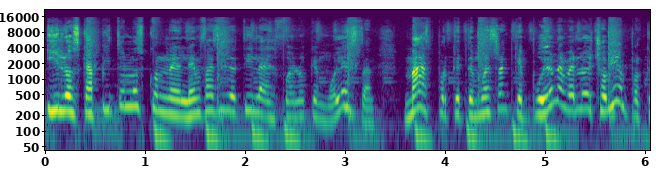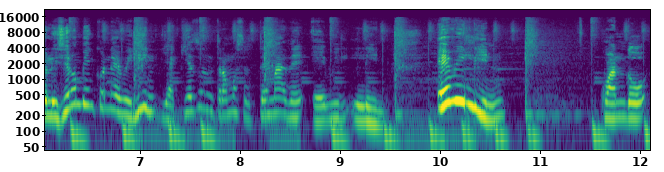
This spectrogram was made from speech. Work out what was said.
Y los capítulos con el énfasis de Tila fue lo que molestan. Más porque te muestran que pudieron haberlo hecho bien, porque lo hicieron bien con Evelyn. Y aquí es donde entramos el tema de Evelyn. Evelyn cuando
